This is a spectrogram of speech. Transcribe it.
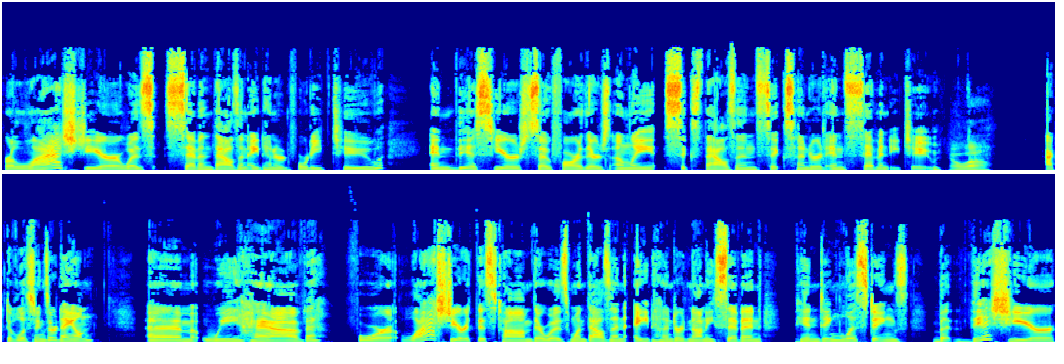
for last year was 7,842. And this year so far, there's only 6,672. Oh, wow. Active listings are down. Um, we have for last year at this time, there was 1,897 pending listings, but this year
